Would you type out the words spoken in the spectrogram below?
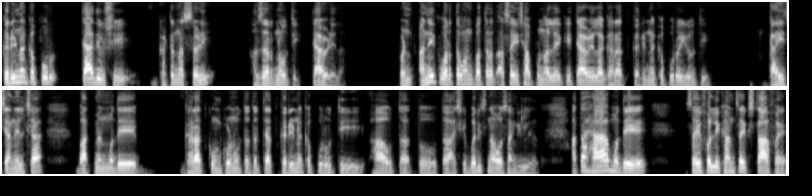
करीना कपूर त्या दिवशी घटनास्थळी हजर नव्हती त्यावेळेला. पण अनेक वर्तमानपत्रात असंही छापून आलंय की त्यावेळेला घरात करीना कपूरही होती. काही चॅनेलच्या बातम्यांमध्ये घरात कोण कोण होतं तर त्यात करीना कपूर होती हा होता तो होता अशी बरीच नावं सांगितली जातात. आता ह्यामध्ये सैफ अली खानचा एक स्टाफ आहे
